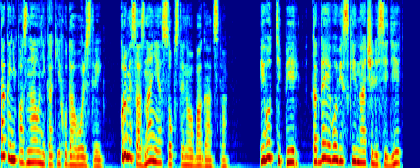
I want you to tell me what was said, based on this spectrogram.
так и не познал никаких удовольствий, кроме сознания собственного богатства. И вот теперь, когда его виски начали сидеть,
